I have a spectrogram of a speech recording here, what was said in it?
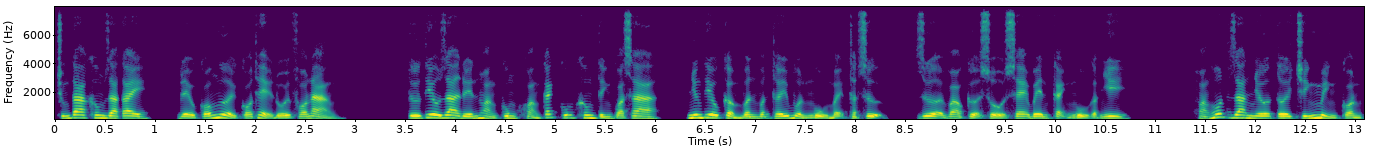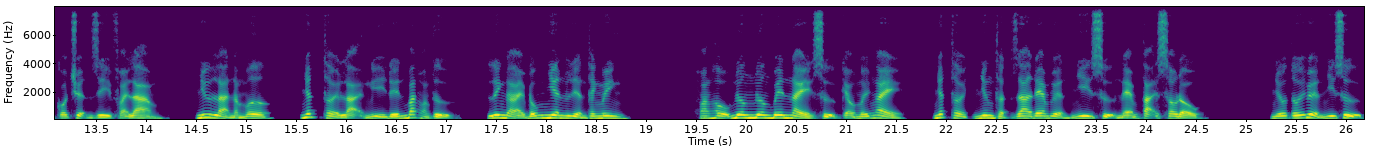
chúng ta không ra tay, đều có người có thể đối phó nàng. Từ tiêu ra đến hoàng cung khoảng cách cũng không tính quá xa, nhưng tiêu cẩm vân vẫn thấy buồn ngủ mệt thật sự, dựa vào cửa sổ xe bên cạnh ngủ gật nhi. Hoàng hốt gian nhớ tới chính mình còn có chuyện gì phải làm, như là nằm mơ, nhất thời lại nghĩ đến bắt hoàng tử, linh đài bỗng nhiên liền thanh minh. Hoàng hậu nương nương bên này sự kéo mấy ngày, nhất thời nhưng thật ra đem Uyển Nhi sự ném tại sau đầu. Nhớ tới Uyển Nhi sự,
